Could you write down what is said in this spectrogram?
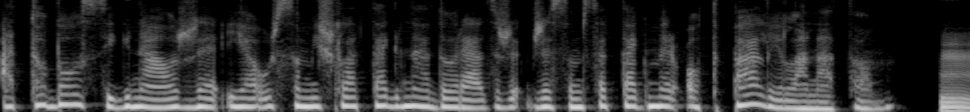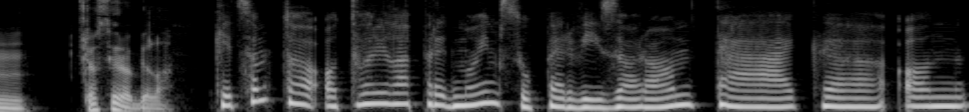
A to bol signál, že ja už som išla tak na doraz, že, že som sa takmer odpálila na tom. Hmm. Čo si robila? Keď som to otvorila pred môjim supervízorom, tak e, on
